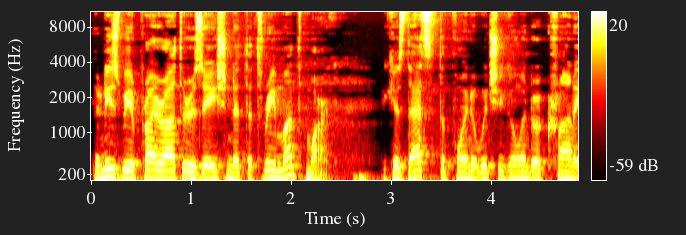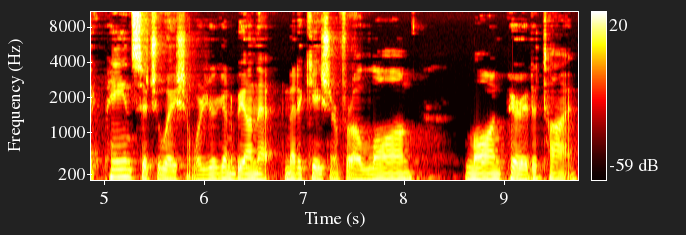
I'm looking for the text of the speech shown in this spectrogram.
There needs to be a prior authorization at the three month mark because that's the point at which you go into a chronic pain situation where you're going to be on that medication for a long, long period of time.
